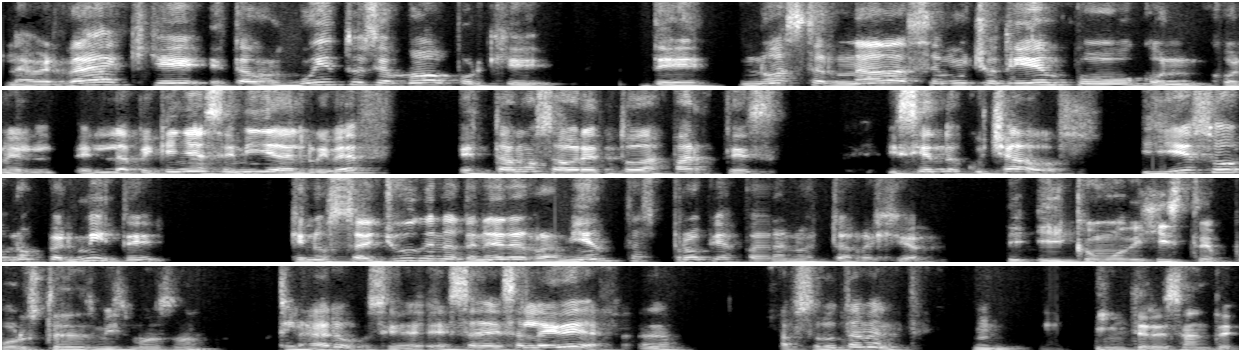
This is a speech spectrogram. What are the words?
la verdad es que estamos muy entusiasmados porque de no hacer nada hace mucho tiempo con, con el, la pequeña semilla del RIBEF, estamos ahora en todas partes y siendo escuchados. Y eso nos permite que nos ayuden a tener herramientas propias para nuestra región. Y, como dijiste, por ustedes mismos, ¿no? Claro, esa, esa es la idea, absolutamente. Interesante.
